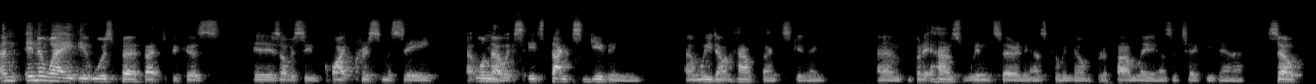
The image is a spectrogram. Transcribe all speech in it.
And in a way, it was perfect because it is obviously quite Christmassy. Uh, well, no, it's it's Thanksgiving, and we don't have Thanksgiving. Um, but it has winter and it has coming home for a family, it has a turkey dinner. So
